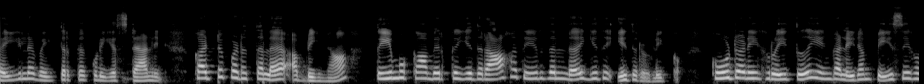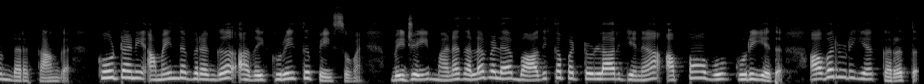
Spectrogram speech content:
கையில் வைத்திருக்கக்கூடிய ஸ்டாலின் கட்டுப்படுத்தலை அப்படின்னா திமுகவிற்கு எதிராக தேர்தலில் இது எதிரொலிக்கும். கூட்டணி குறித்து எங்களிடம் பேசி கொண்டிருக்காங்க. கூட்டணி அமைந்த பிறகு அதை குறித்து பேசுவேன். விஜய் மனதளவில் பாதிக்கப்பட்டுள்ளார் என அப்பாவு கூறியது. அவருடைய கருத்து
